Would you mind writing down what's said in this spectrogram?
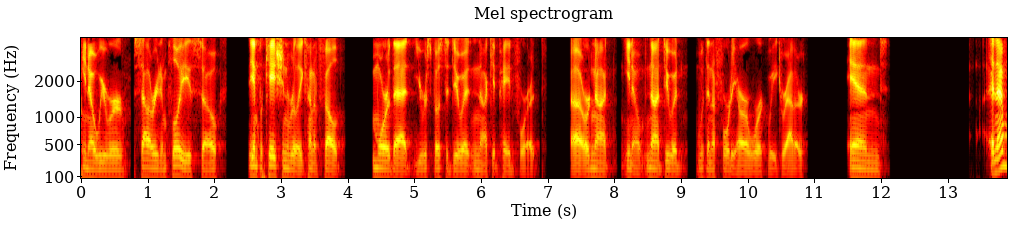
you know we were salaried employees so the implication really kind of felt more that you were supposed to do it and not get paid for it uh, or not you know not do it within a 40 hour work week rather and and I,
